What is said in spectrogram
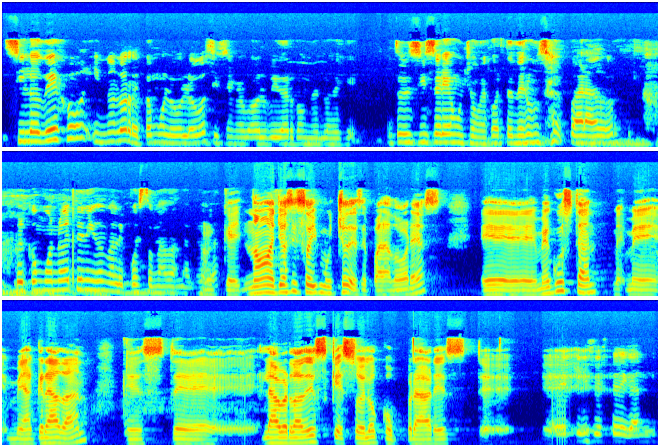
si lo dejo y no lo retomo luego, luego sí se me va a olvidar dónde lo dejé. Entonces sí sería mucho mejor tener un separador, pero como no he tenido, no le he puesto nada, la verdad. Ok, no, yo sí soy mucho de separadores. Eh, me gustan, me, me, me agradan. Este, la verdad es que suelo comprar este. ¿qué es este de Gandhi?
